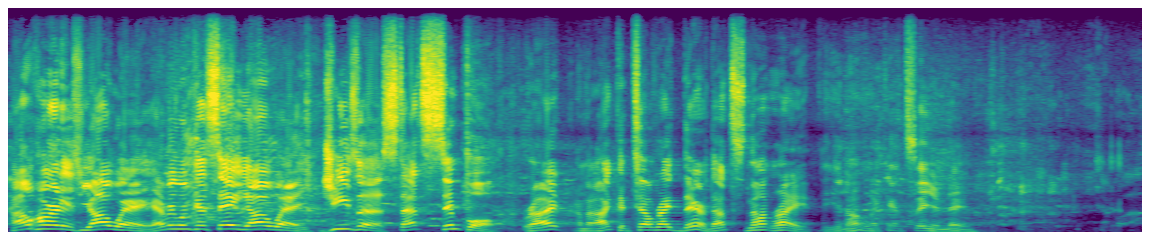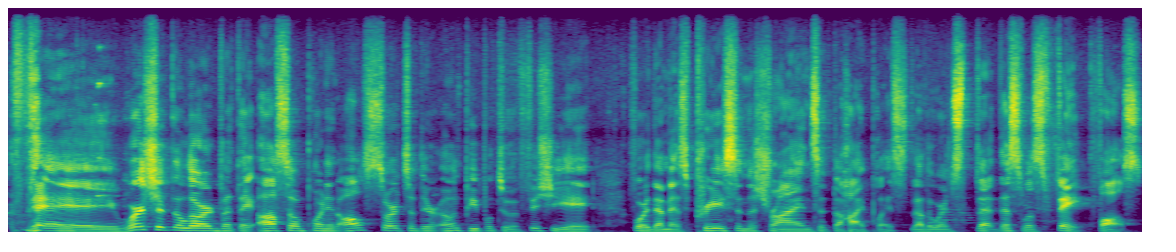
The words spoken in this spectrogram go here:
How hard is Yahweh? Everyone can say Yahweh. Jesus, that's simple right? And I could tell right there, that's not right. You know, I can't say your name. They worshiped the Lord, but they also appointed all sorts of their own people to officiate for them as priests in the shrines at the high place. In other words, that this was fake, false.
